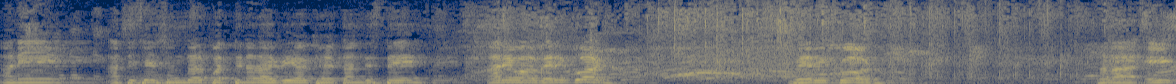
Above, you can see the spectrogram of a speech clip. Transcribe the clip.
आणि अतिशय सुंदर पत्तीनं दहावी खेळताना दिसते. अरे वा व्हेरी गुड व्हेरी गुड चला एक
